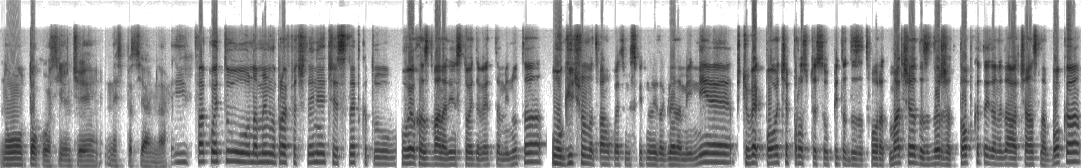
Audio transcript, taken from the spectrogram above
но толкова силен, че не спасяем, да. И това, което на мен направи впечатление е, че след като повелха с 2 на 1 109-та минута, логично на това, на което сме свикнали да гледаме и ние, човек повече просто ще се опитат да затворят матча, да задържат топката и да не дават шанс на Бока,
